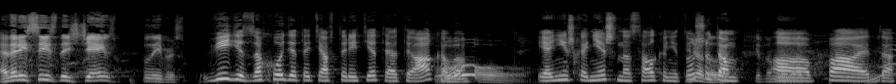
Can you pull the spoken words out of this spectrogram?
And then he sees these James believers. видит, заходят эти авторитеты от Иакова. Whoa. И они ж, конечно, салка не то, You know что там а, по это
